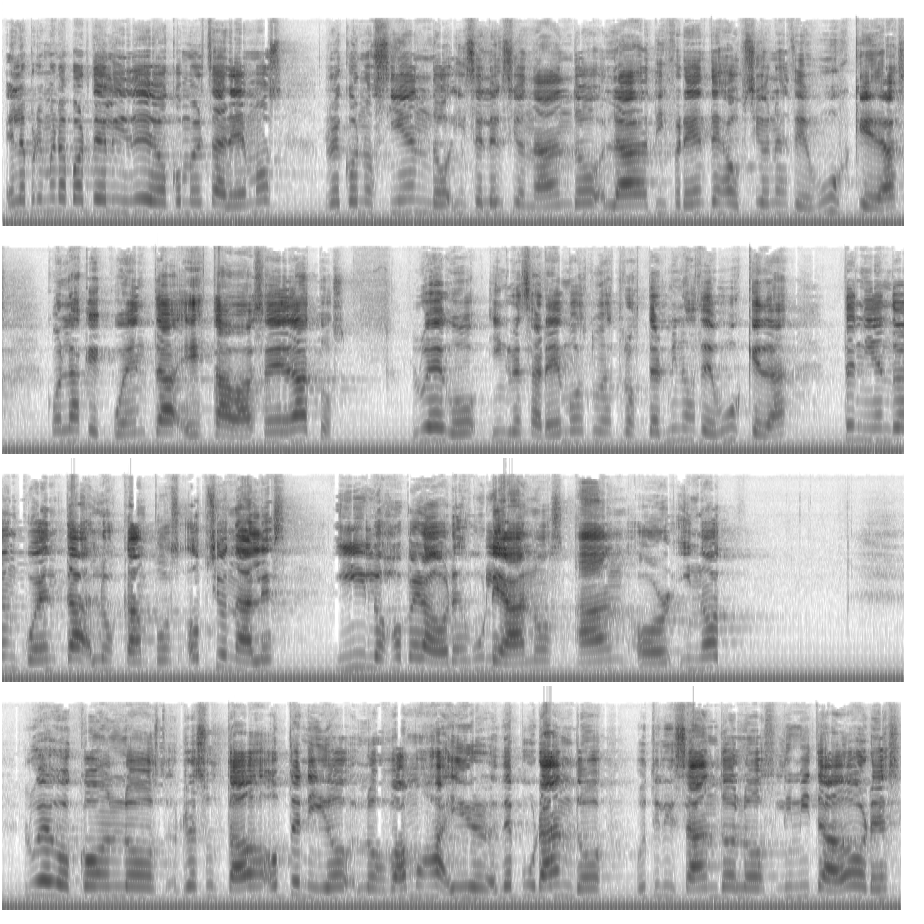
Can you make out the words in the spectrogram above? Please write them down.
En la primera parte del video conversaremos reconociendo y seleccionando las diferentes opciones de búsquedas con las que cuenta esta base de datos. Luego ingresaremos nuestros términos de búsqueda teniendo en cuenta los campos opcionales y los operadores booleanos AND, OR y NOT. Luego con los resultados obtenidos los vamos a ir depurando utilizando los limitadores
